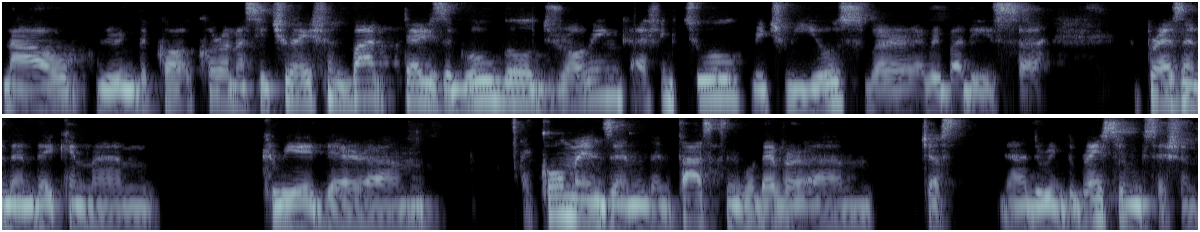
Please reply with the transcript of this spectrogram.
now during the corona situation but there is a google drawing i think tool which we use where everybody is uh, present and they can um, create their um, comments and, and, tasks and whatever um, just uh, during the brainstorming session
